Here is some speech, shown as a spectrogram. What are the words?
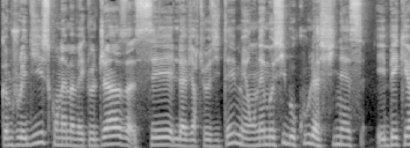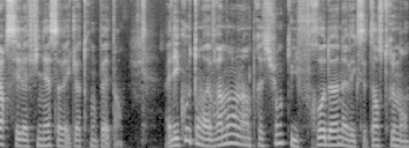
comme je vous l'ai dit, ce qu'on aime avec le jazz, c'est la virtuosité, mais on aime aussi beaucoup la finesse. Et Baker, c'est la finesse avec la trompette. Hein. À l'écoute, on a vraiment l'impression qu'il fredonne avec cet instrument.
